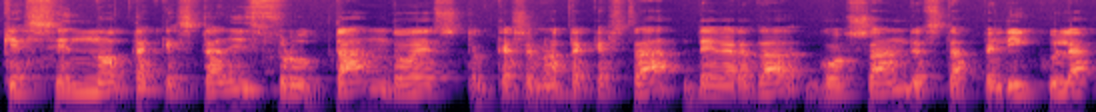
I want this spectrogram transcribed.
que se nota que está disfrutando esto, que se nota que está de verdad gozando esta película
